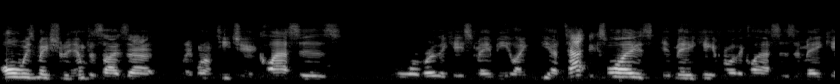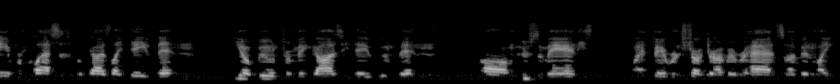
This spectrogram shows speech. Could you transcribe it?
always make sure to emphasize that, like when I'm teaching in classes or where the case may be. Like, yeah, tactics wise, it may came from other classes. It may came from classes with guys like Dave Benton, you know, Boone from Benghazi, Dave Boone Benton, um, who's the man. He's my favorite instructor I've ever had. So I've been like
